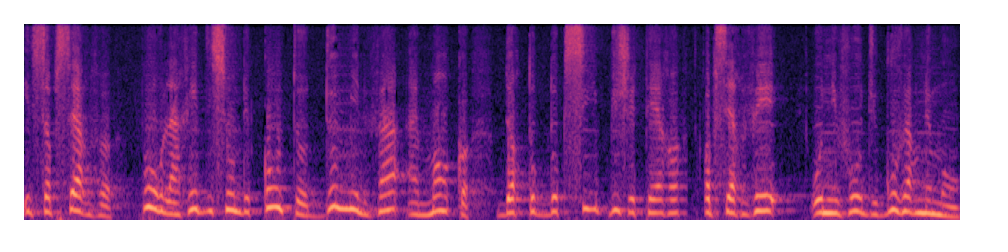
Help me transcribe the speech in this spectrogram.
il s'observe pour la reddition des comptes 2020 un manque d'orthodoxie budgétaire observé au niveau du gouvernement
